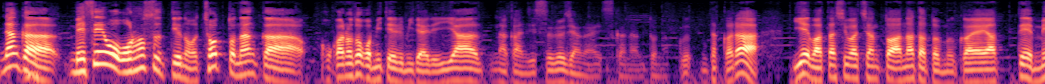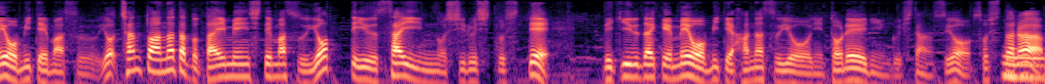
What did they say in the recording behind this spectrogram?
なんか目線を下ろすっていうのをちょっとなんか他のとこ見てるみたいで嫌な感じするじゃないですかなんとなく。だからいえ私はちゃんとあなたと向かい合って目を見てますよ。ちゃんとあなたと対面してますよっていうサインの印としてできるだけ目を見て話すようにトレーニングしたんですよ。そしたら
